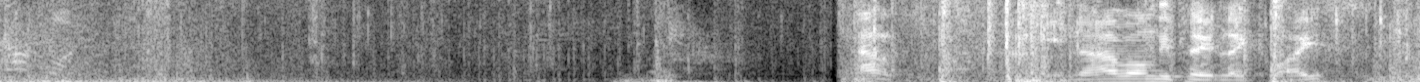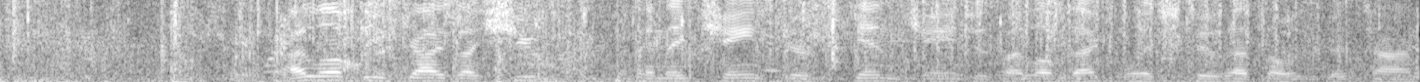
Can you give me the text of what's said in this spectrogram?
Got one. I mean, I've only played like twice. I love these guys I shoot and they change their skin changes. I love that glitch too. That's always a good time.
